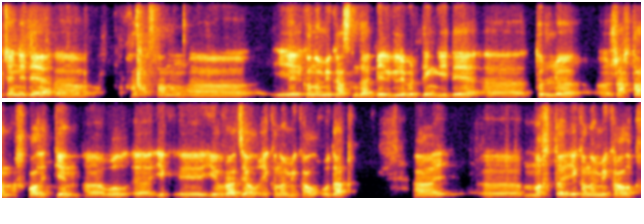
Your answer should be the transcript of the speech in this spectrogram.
және де қазақстанның экономикасында белгілі бір деңгейде түрлі жақтан ықпал еткен ол еуразиялық экономикалық одақ мықты экономикалық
